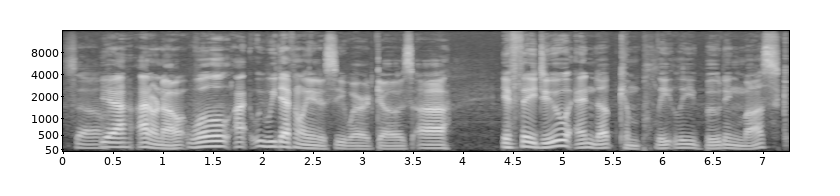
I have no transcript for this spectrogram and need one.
So Yeah, I don't know. Well, I, we definitely need to see where it goes. Uh, if they do end up completely booting Musk,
